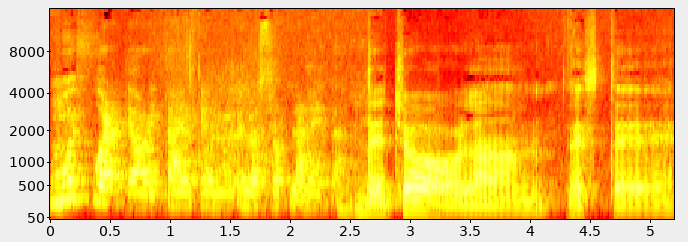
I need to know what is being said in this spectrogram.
muy fuerte ahorita en, en- en nuestro planeta. De hecho, la, este,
